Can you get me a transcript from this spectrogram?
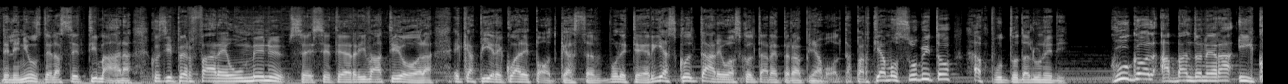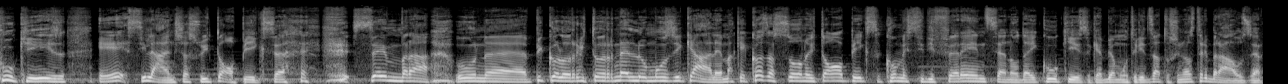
delle news della settimana, così per fare un menu se siete arrivati ora e capire quale podcast volete riascoltare o ascoltare per la prima volta. Partiamo subito appunto da lunedì. Google abbandonerà i cookies e si lancia sui topics. Sembra un eh, piccolo ritornello musicale, ma che cosa sono i topics? Come si differenziano dai cookies che abbiamo utilizzato sui nostri browser?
